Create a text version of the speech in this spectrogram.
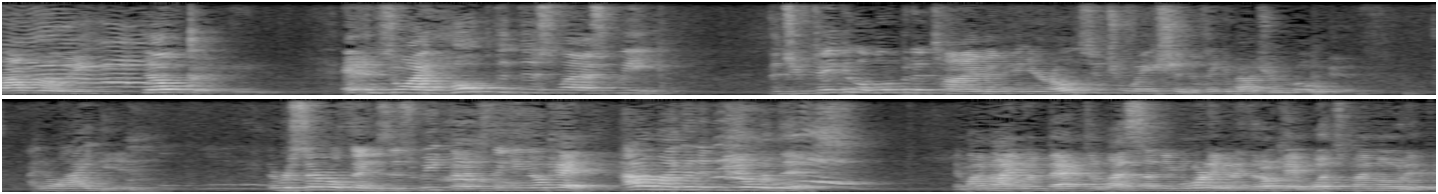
properly dealt with. And so I hope that this last week, that you've taken a little bit of time in, in your own situation to think about your motive. I know I did. There were several things this week that I was thinking, okay, how am I going to deal with this? And my mind went back to last Sunday morning and I thought, okay, what's my motive?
